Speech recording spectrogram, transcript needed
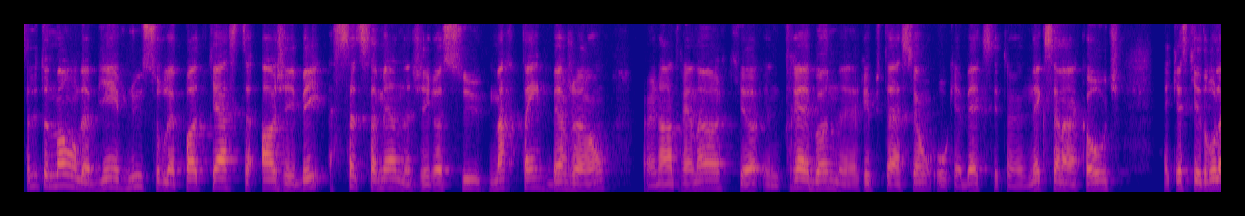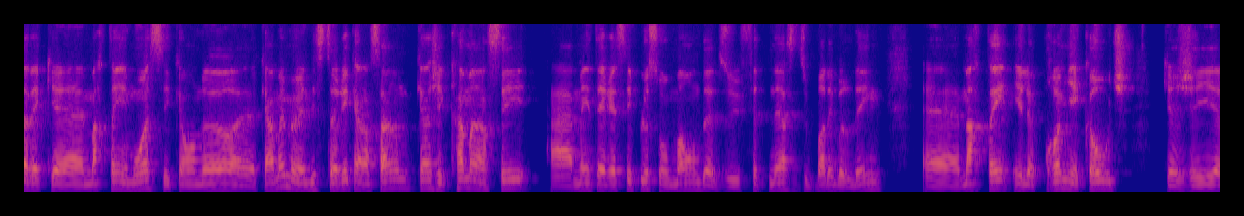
Salut tout le monde, bienvenue sur le podcast AGB. Cette semaine, j'ai reçu Martin Bergeron, un entraîneur qui a une très bonne réputation au Québec. C'est un excellent coach. Qu'est-ce qui est drôle avec euh, Martin et moi, c'est qu'on a euh, quand même un historique ensemble. Quand j'ai commencé à m'intéresser plus au monde du fitness, du bodybuilding, euh, Martin est le premier coach que j'ai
